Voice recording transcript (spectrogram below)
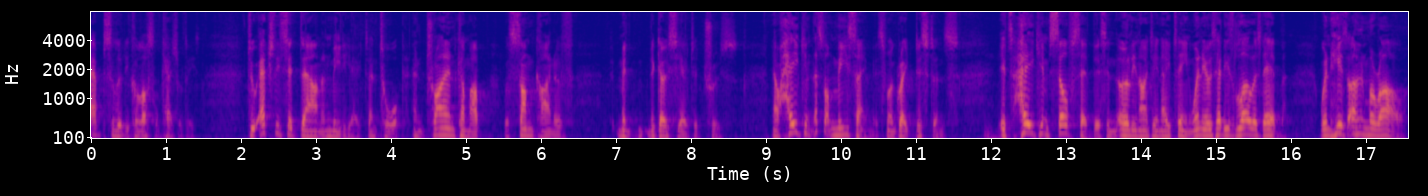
absolutely colossal casualties. To actually sit down and mediate and talk and try and come up with some kind of negotiated truce. Now, Haig, that's not me saying this from a great distance. It's Haig himself said this in early 1918 when he was at his lowest ebb, when his own morale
